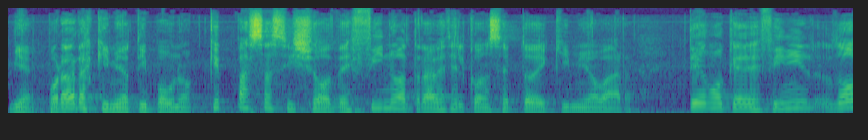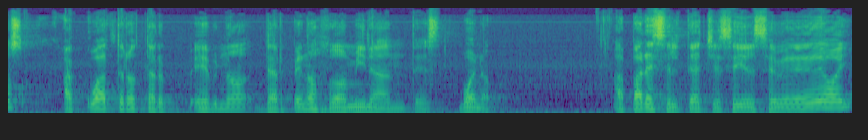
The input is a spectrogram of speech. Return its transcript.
Bien, por ahora es quimiotipo 1. ¿Qué pasa si yo defino a través del concepto de quimiobar? Tengo que definir dos a cuatro terpenos dominantes. Bueno, aparece el THC y el CBD de hoy,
